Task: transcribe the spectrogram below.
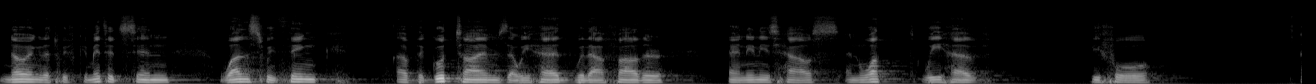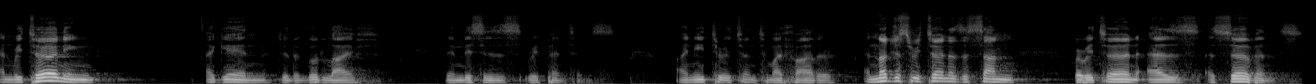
knowing that we've committed sin, once we think of the good times that we had with our Father and in His house and what we have before, and returning again to the good life, then this is repentance. I need to return to my Father. And not just return as a son, but return as a servant.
